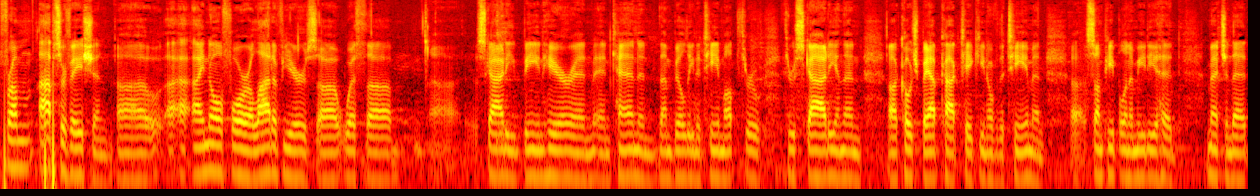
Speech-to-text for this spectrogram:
From observation, uh, I, I know for a lot of years uh, with uh, uh, Scotty being here and, and Ken and them building a team up through through Scotty and then uh, Coach Babcock taking over the team and some people in the media had mentioned that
